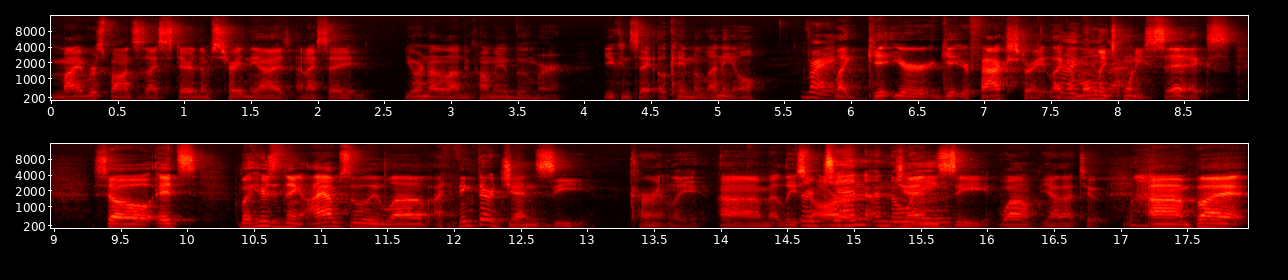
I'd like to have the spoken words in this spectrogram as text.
my response is I stare them straight in the eyes and I say, "You're not allowed to call me a boomer. You can say okay millennial." Right. like get your get your facts straight like No, i'm only that. 26 so it's but here's the thing i absolutely love i think they're gen z currently um at least They're our Gen gen z well yeah that too um but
